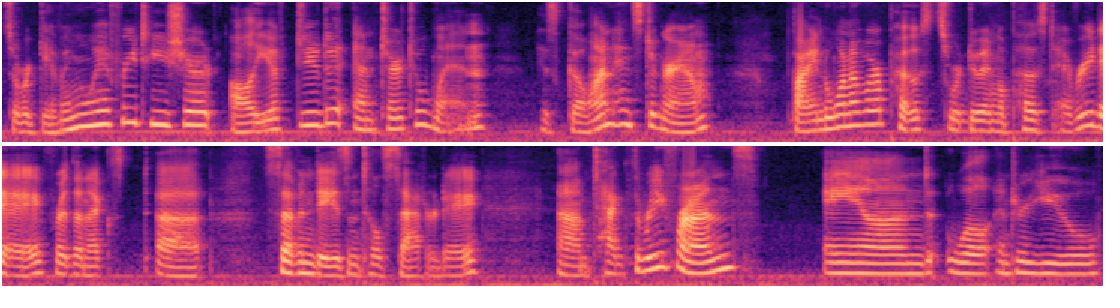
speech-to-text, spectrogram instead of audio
so we're giving away a free T-shirt. All you have to do to enter to win is go on Instagram, find one of our posts. We're doing a post every day for the next uh, seven days until Saturday. Um, tag three friends, and we'll enter you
